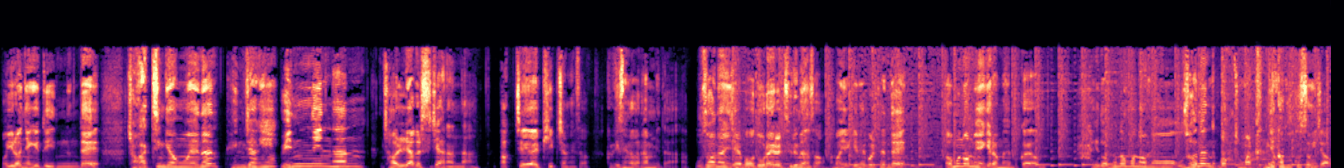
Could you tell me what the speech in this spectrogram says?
뭐 이런 얘기도 있는데 저 같은 경우에는 굉장히 윈윈한 전략을 쓰지 않았나. 박재의 비 입장에서 그렇게 생각을 합니다. 우선은 이제 뭐 노래를 들으면서 한번 얘기를 해볼 텐데 너무너무 얘기를 한번 해볼까요? 아, 너무너무너무 우선은 뭐 정말 강력한 후크송이죠.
